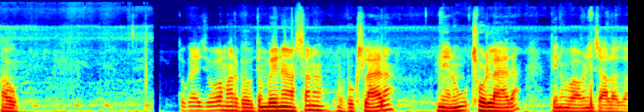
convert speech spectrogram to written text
આવું. તો કાંઈ જોવા મારા ગૌતમભાઈને હશે ને વૃક્ષ લાવ્યા હતા ને એનું છોડ લાવ્યા હતા તેનું વાવણી ચાલે છે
